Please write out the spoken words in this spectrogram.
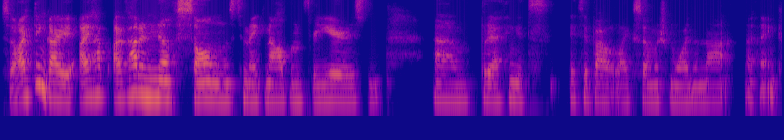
so i think i i have i've had enough songs to make an album for years and, um but i think it's it's about like so much more than that i think.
